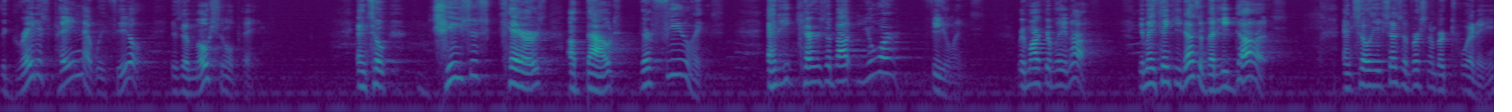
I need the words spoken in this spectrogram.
the greatest pain that we feel is emotional pain. And so Jesus cares about their feelings, and he cares about your feelings, remarkably enough. You may think he doesn't, but he does. And so he says in verse number 20,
